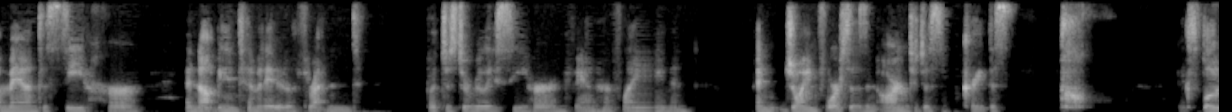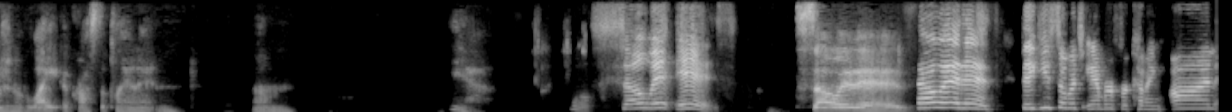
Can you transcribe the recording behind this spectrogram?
a man to see her and not be intimidated or threatened, but just to really see her and fan her flame and and join forces and arm to just create this explosion of light across the planet. And um yeah. Well so it is. So it is. So it is thank you so much amber for coming on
